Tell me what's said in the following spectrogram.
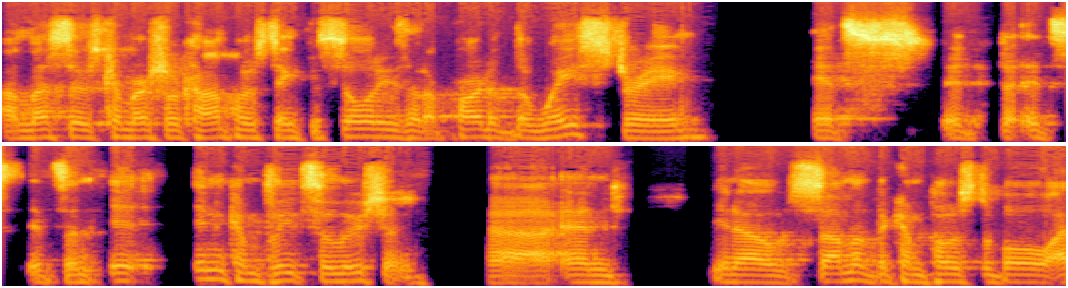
unless there's commercial composting facilities that are part of the waste stream, it's it, it's it's an it, incomplete solution. Uh, and you know, some of the compostable, I,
